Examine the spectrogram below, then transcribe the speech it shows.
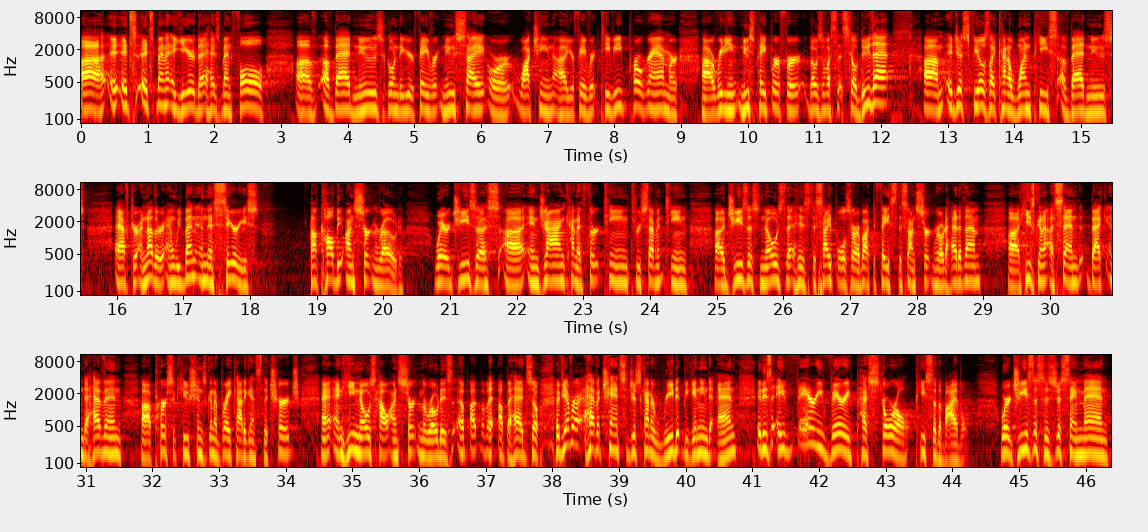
Uh, it, it's, it's been a year that has been full of, of bad news, going to your favorite news site or watching uh, your favorite TV program or uh, reading newspaper for those of us that still do that. Um, it just feels like kind of one piece of bad news after another. And we've been in this series uh, called The Uncertain Road, where Jesus, uh, in John kind of 13 through 17, uh, Jesus knows that his disciples are about to face this uncertain road ahead of them. Uh, he's going to ascend back into heaven. Uh, Persecution is going to break out against the church. And, and, he knows how uncertain the road is up, up, up ahead. So if you ever have a chance to just kind of read it beginning to end, it is a very, very pastoral piece of the Bible where Jesus is just saying, man,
